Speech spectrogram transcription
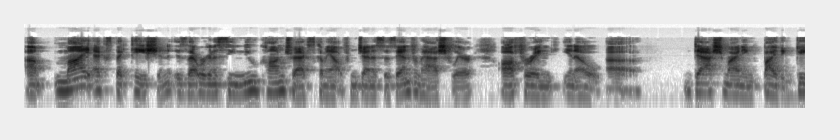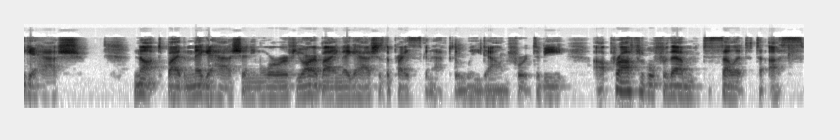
Um, my expectation is that we're going to see new contracts coming out from Genesis and from Hashflare offering, you know, uh, dash mining by the gigahash, not by the megahash anymore. Or if you are buying megahashes, the price is going to have to go way down for it to be uh, profitable for them to sell it to us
